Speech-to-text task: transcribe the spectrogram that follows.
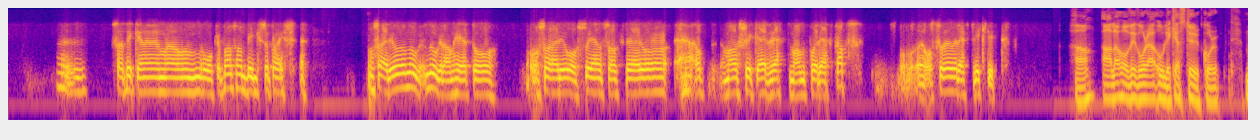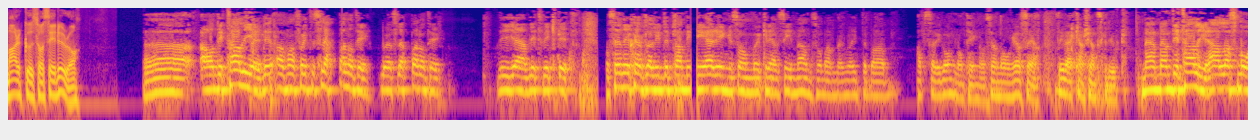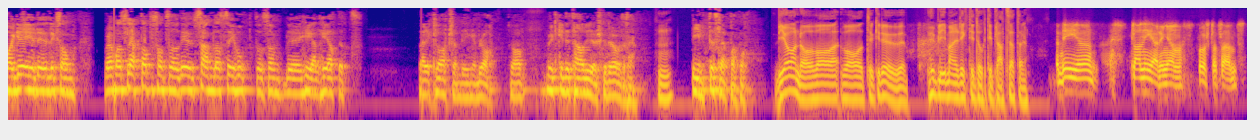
Eh, så att inte man åker på en sån big surprise. Och så är det ju noggrannhet och, och så är det ju också en sak, det är ju att man skickar rätt man på rätt plats. Och också är rätt viktigt. Ja, alla har vi våra olika styrkor. Marcus, vad säger du då? Uh, ja, detaljer. Det, man får inte släppa någonting. Börja släppa någonting. Det är jävligt viktigt. Och sen är det självklart lite planering som krävs innan så man inte bara hafsar igång någonting och sen ångrar sig. Det där kanske jag inte skulle gjort. Men, men detaljer, alla små grejer, det är liksom Börjar man släppa på sånt så det samlas sig ihop och så blir helhetet när det är klart sen blir det inget bra. Så mycket detaljer skulle jag vilja säga. Mm. Inte släppa på. Björn då, vad, vad tycker du? Hur blir man en riktigt duktig platssättare? Det är ju planeringen först och främst.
